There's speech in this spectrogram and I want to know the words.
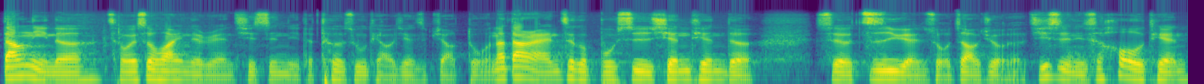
当你呢成为受欢迎的人，其实你的特殊条件是比较多。那当然，这个不是先天的是资源所造就的，即使你是后天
